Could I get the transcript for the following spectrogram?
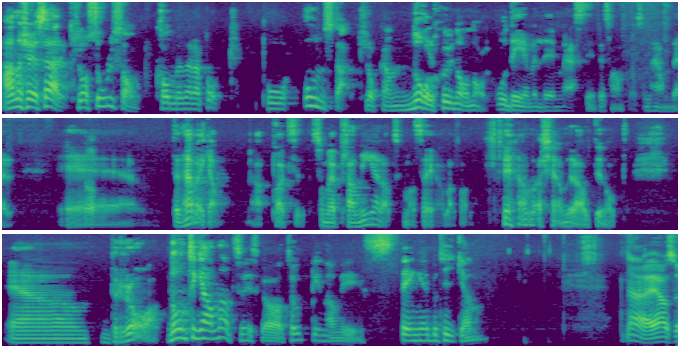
Annars är det så här. Klas Olsson kommer med rapport på onsdag klockan 07.00. Och det är väl det mest intressanta som händer eh, ja. den här veckan. Ja, på aktier, som är planerat ska man säga i alla fall. Annars händer alltid något. Eh, bra. Någonting annat som vi ska ta upp innan vi stänger butiken? Nej, alltså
